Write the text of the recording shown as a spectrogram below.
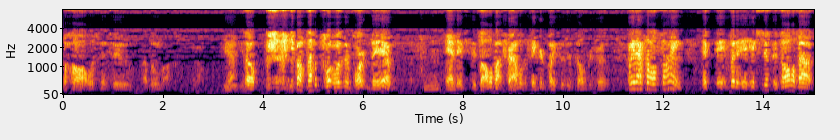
Mahal listening to a boombox. You know. yeah. So, you know, that's what was important to him. Mhm. And it's it's all about travel to sacred places. It's all I mean, that's all fine. It, it, but it, it's just it's all about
